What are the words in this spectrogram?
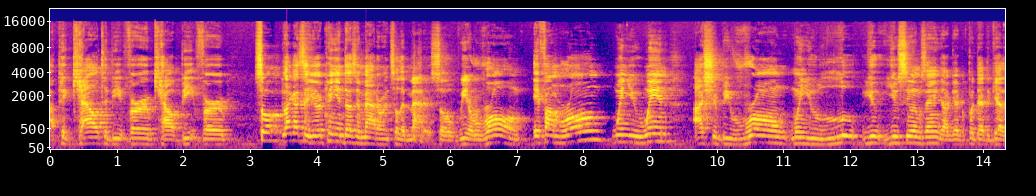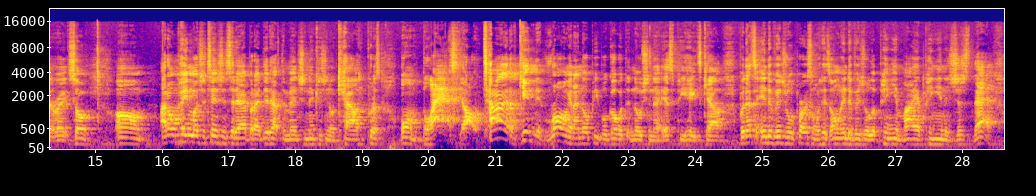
I picked Cal to beat Verb. Cal beat Verb. So, like I said, your opinion doesn't matter until it matters. So we are wrong. If I'm wrong when you win, I should be wrong when you lose. You you see what I'm saying? Y'all get put that together, right? So um, I don't pay much attention to that, but I did have to mention it because you know Cal he put us on blast. Y'all tired of getting it wrong, and I know people go with the notion that SP hates Cal, but that's an individual person with his own individual opinion. My opinion is just that.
